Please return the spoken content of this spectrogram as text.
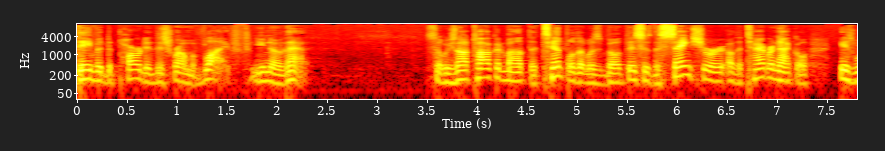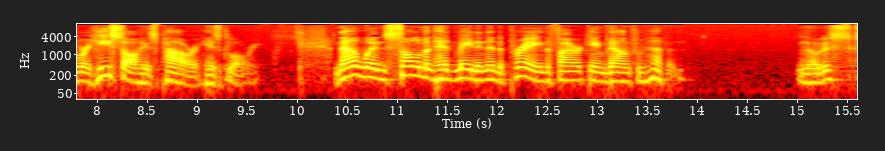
David departed this realm of life. You know that. So he's not talking about the temple that was built. This is the sanctuary of the tabernacle, is where he saw his power, his glory. Now, when Solomon had made an end of praying, the fire came down from heaven. Notice,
